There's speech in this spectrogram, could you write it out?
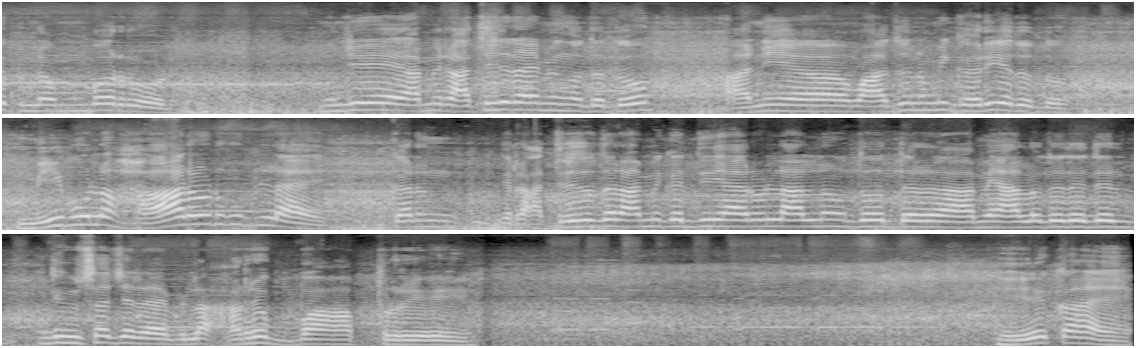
एक नंबर रोड म्हणजे आम्ही रात्रीचा टायमिंग होता तो. आणि वाजून मी घरी येत होतो. मी बोललो हा रोड कुठला आहे? कारण रात्रीचं तर आम्ही कधी ह्या रोडला आलो नव्हतो. तर आम्ही आलो होतो तर दिवसाच्या टायमिंगला अरे बापरे! हे काय?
